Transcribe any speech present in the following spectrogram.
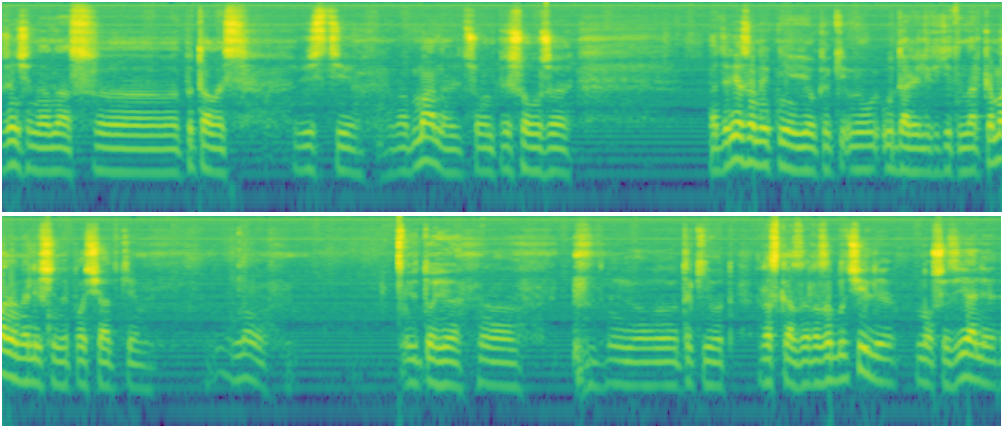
Женщина нас э, пыталась вести в обман, говорит, что он пришел уже подрезанный к ней, ее каки- ударили какие-то наркоманы на личной площадке. Ну, в итоге э, э, такие вот рассказы разоблачили, нож изъяли.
